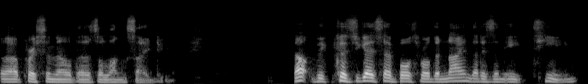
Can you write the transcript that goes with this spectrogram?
uh, personnel that is alongside you. No, because you guys have both rolled a nine, that is an eighteen.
